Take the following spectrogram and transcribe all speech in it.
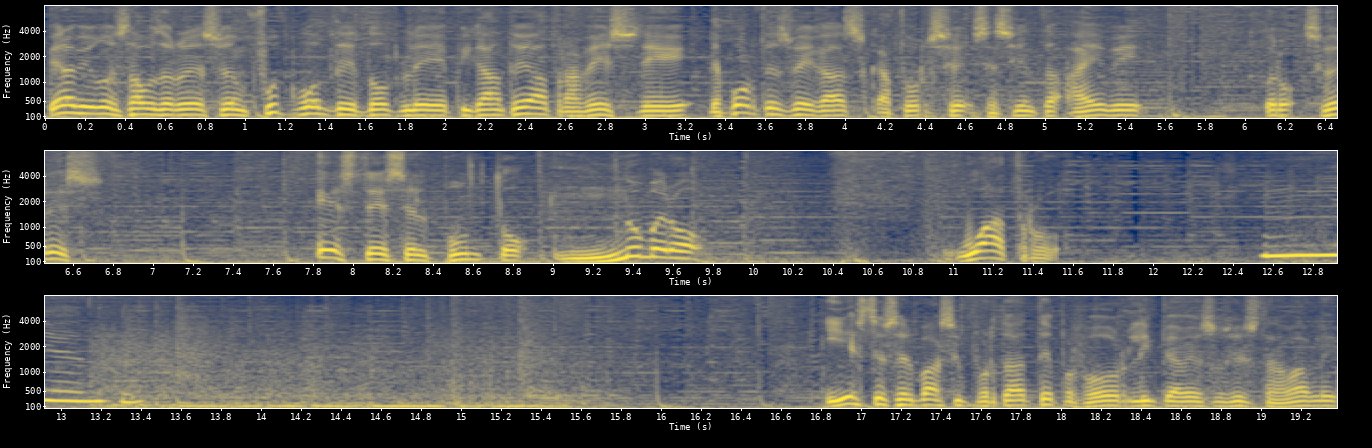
Bien amigos, estamos de regreso en fútbol de doble picante a través de Deportes Vegas 1460 AM. Bueno, señores, este es el punto número 4. Y este es el más importante, por favor, limpia eso si es tan amable.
